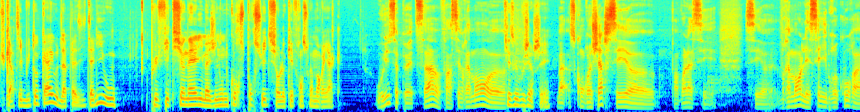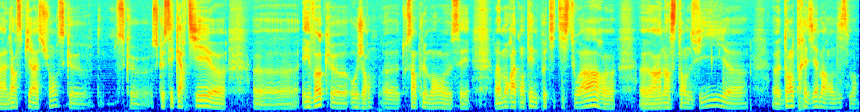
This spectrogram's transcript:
du quartier Butokai ou de la place d'Italie, ou plus fictionnel, imaginons une course-poursuite sur le quai François-Mauriac Oui, ça peut être ça. Enfin, c'est vraiment. euh, Qu'est-ce que vous cherchez? bah, Ce qu'on recherche, c'est. euh, Enfin voilà, c'est c'est euh, vraiment laisser libre cours à l'inspiration, ce que ce que ce que ces quartiers évoquent aux gens, tout simplement. C'est vraiment raconter une petite histoire, un instant de vie dans le 13e arrondissement.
